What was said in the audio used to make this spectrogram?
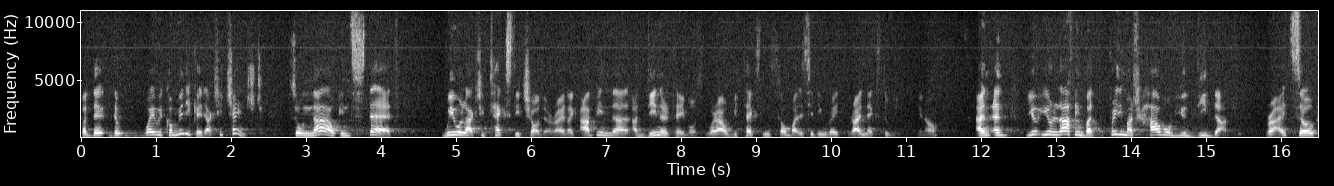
But the, the way we communicate actually changed. So now instead, we will actually text each other, right? Like I've been uh, at dinner tables where I would be texting somebody sitting right, right next to me, you know? And, and you, you're laughing, but pretty much how of you did that, right? So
